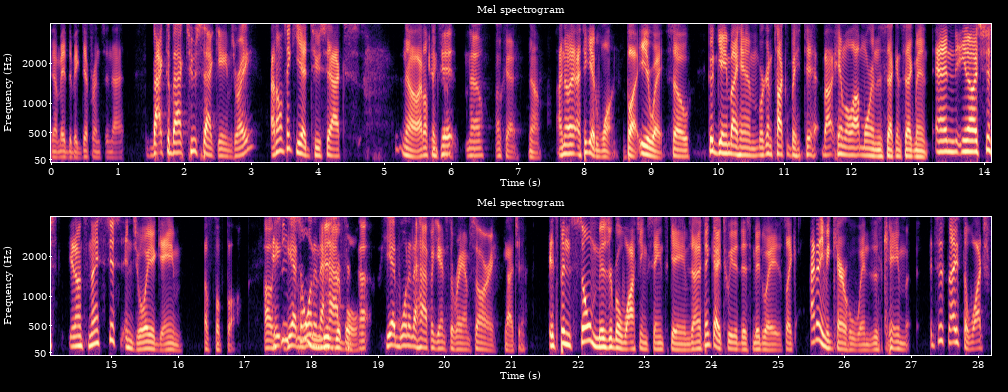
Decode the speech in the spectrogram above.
you know made the big difference in that. Back to back two sack games, right? I don't think he had two sacks. No, I don't think so. No, okay, no. I know. I think he had one, but either way. So good game by him. We're going to talk about him a lot more in the second segment. And you know, it's just you know, it's nice to just enjoy a game of football. Oh, he, he, had so one and miserable. a half. Uh, he had one and a half against the Rams. Sorry, gotcha. It's been so miserable watching Saints games, and I think I tweeted this midway. It's like I don't even care who wins this game. It's just nice to watch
